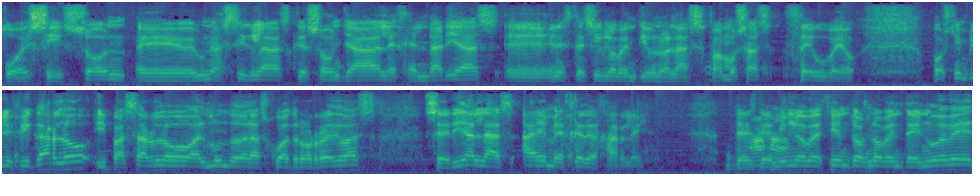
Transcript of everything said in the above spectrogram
Pues sí, son eh, unas siglas que son ya legendarias eh, en este siglo XXI, las famosas CVO. Por simplificarlo y pasarlo al mundo de las cuatro ruedas, serían las AMG de Harley. Desde 1999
